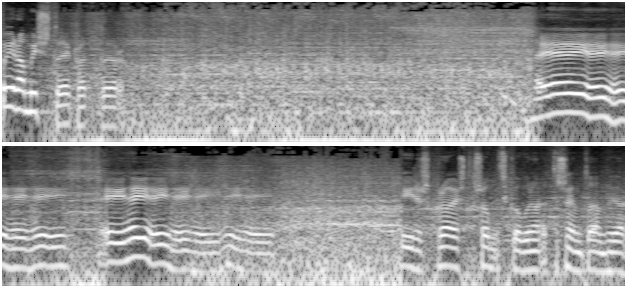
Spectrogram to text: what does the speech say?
Been a mistake right there. Hey, hey, hey, hey, hey. Hey, hey, hey, hey, hey, hey, hey. Jesus Christ, so much going on at the same time here.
